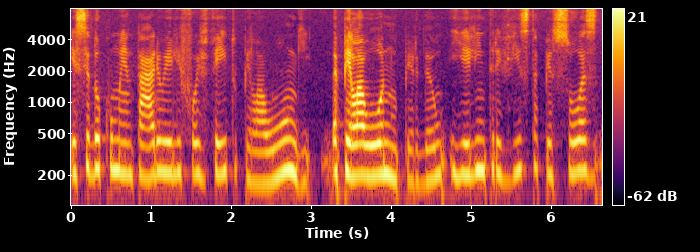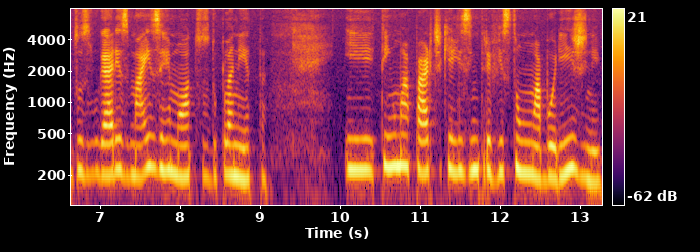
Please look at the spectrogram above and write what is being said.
Esse documentário ele foi feito pela ONG, pela ONU, perdão, e ele entrevista pessoas dos lugares mais remotos do planeta. E tem uma parte que eles entrevistam um aborígene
